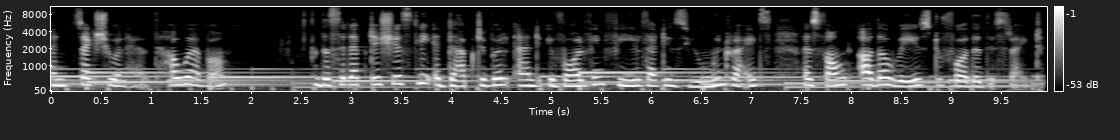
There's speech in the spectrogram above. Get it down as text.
and sexual health. However, the surreptitiously adaptable and evolving field that is human rights has found other ways to further this right.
